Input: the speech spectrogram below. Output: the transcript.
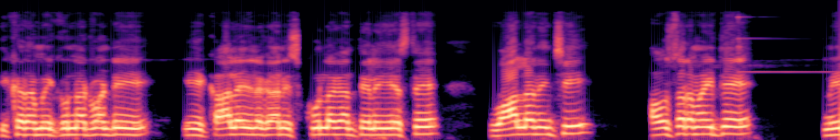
ఇక్కడ మీకు ఉన్నటువంటి ఈ కాలేజీలు కానీ స్కూల్లో కానీ తెలియజేస్తే వాళ్ళ నుంచి అవసరమైతే మీ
